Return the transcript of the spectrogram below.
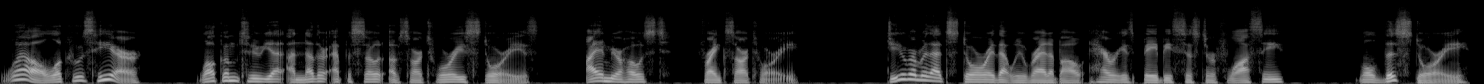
Well, look who's here. Welcome to yet another episode of Sartori's Stories. I am your host, Frank Sartori. Do you remember that story that we read about Herry's baby sister Flossie? Well, this story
